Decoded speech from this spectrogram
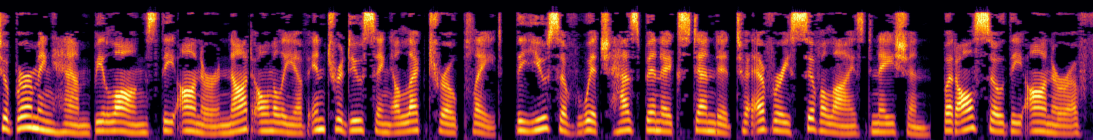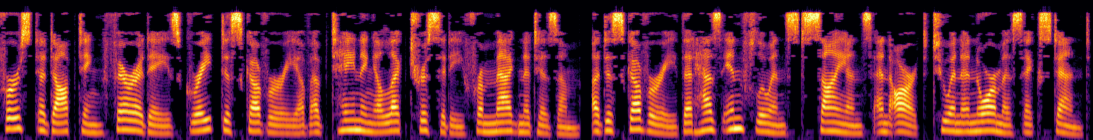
To Birmingham belongs the honour not only of introducing electro-plate, the use of which has been extended to every civilized nation, but also the honour of first adopting Faraday's great discovery of obtaining electricity from magnetism, a discovery that has influenced science and art to an enormous extent.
